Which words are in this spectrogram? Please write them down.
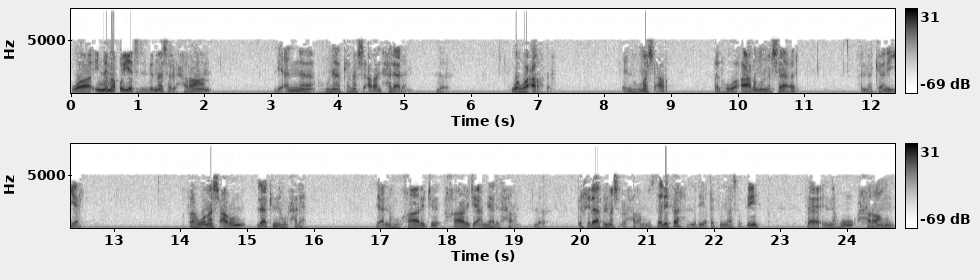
وإنما قيدت بالمشعر الحرام لأن هناك مشعرا حلالا نعم. وهو عرفة. فإنه مشعر بل هو أعظم المشاعر المكانية فهو مشعر لكنه حلال لأنه خارج خارج أميال الحرم. نعم. بخلاف المشعر الحرام مزدلفة الذي يقف الناس فيه فإنه حرام.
